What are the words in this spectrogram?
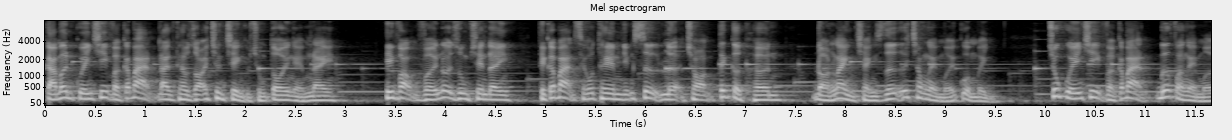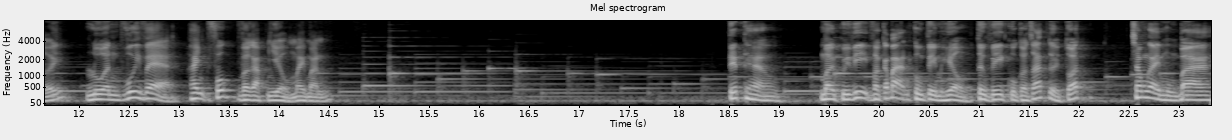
Cảm ơn quý anh chị và các bạn đang theo dõi chương trình của chúng tôi ngày hôm nay. Hy vọng với nội dung trên đây thì các bạn sẽ có thêm những sự lựa chọn tích cực hơn, đón lành tránh dữ trong ngày mới của mình. Chúc quý anh chị và các bạn bước vào ngày mới luôn vui vẻ, hạnh phúc và gặp nhiều may mắn. Tiếp theo, mời quý vị và các bạn cùng tìm hiểu tử vi của con giáp tuổi Tuất trong ngày mùng 3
